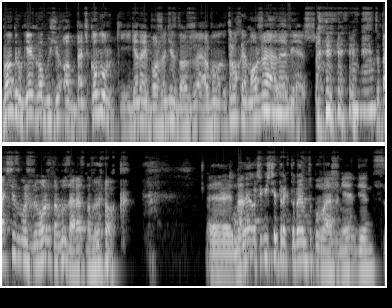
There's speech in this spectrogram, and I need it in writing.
Bo drugiego musi oddać komórki i nie daj Boże nie zdąży, albo trochę może, mm ale wiesz, mm to tak się złożyło, że to był zaraz nowy rok. E, no ale oczywiście traktowałem to poważnie, więc,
